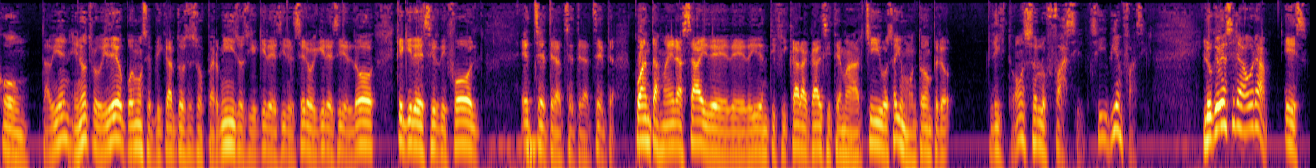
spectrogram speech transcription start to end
home, ¿está bien? En otro video podemos explicar todos esos permisos y qué quiere decir el 0, qué quiere decir el 2, qué quiere decir default, etcétera, etcétera, etcétera. ¿Cuántas maneras hay de, de identificar acá el sistema de archivos? Hay un montón, pero listo, vamos a hacerlo fácil, ¿sí? Bien fácil. Lo que voy a hacer ahora es,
